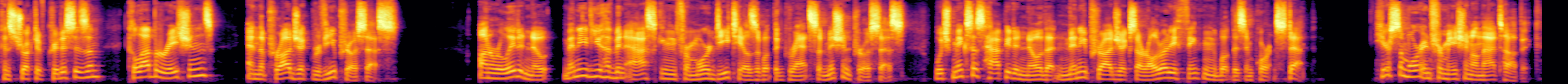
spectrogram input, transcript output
constructive criticism, collaborations, and the project review process. On a related note, many of you have been asking for more details about the grant submission process, which makes us happy to know that many projects are already thinking about this important step. Here's some more information on that topic.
